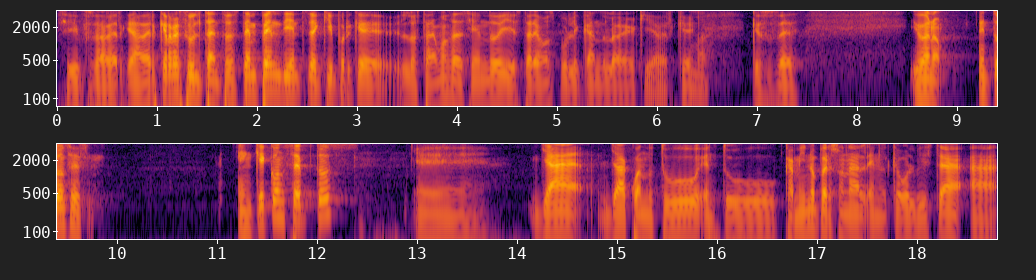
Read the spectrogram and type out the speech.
Sí, pues a ver, a ver qué resulta. Entonces estén pendientes de aquí porque lo estaremos haciendo y estaremos publicándolo aquí a ver qué, qué sucede. Y bueno, entonces, ¿en qué conceptos eh, ya, ya cuando tú en tu camino personal en el que volviste a, a-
